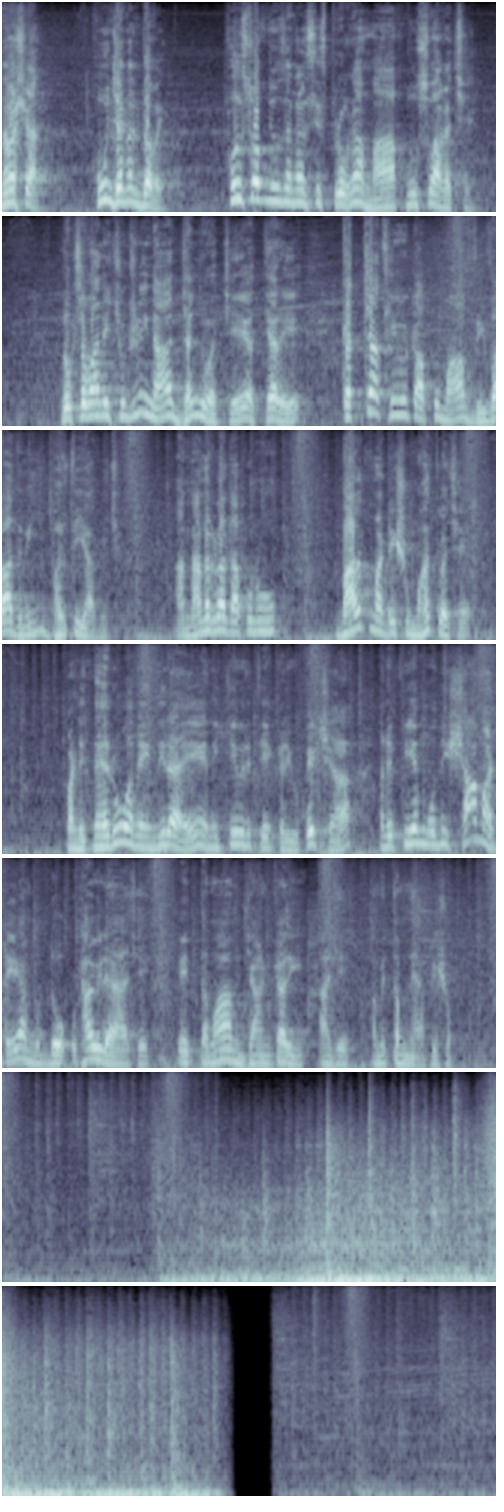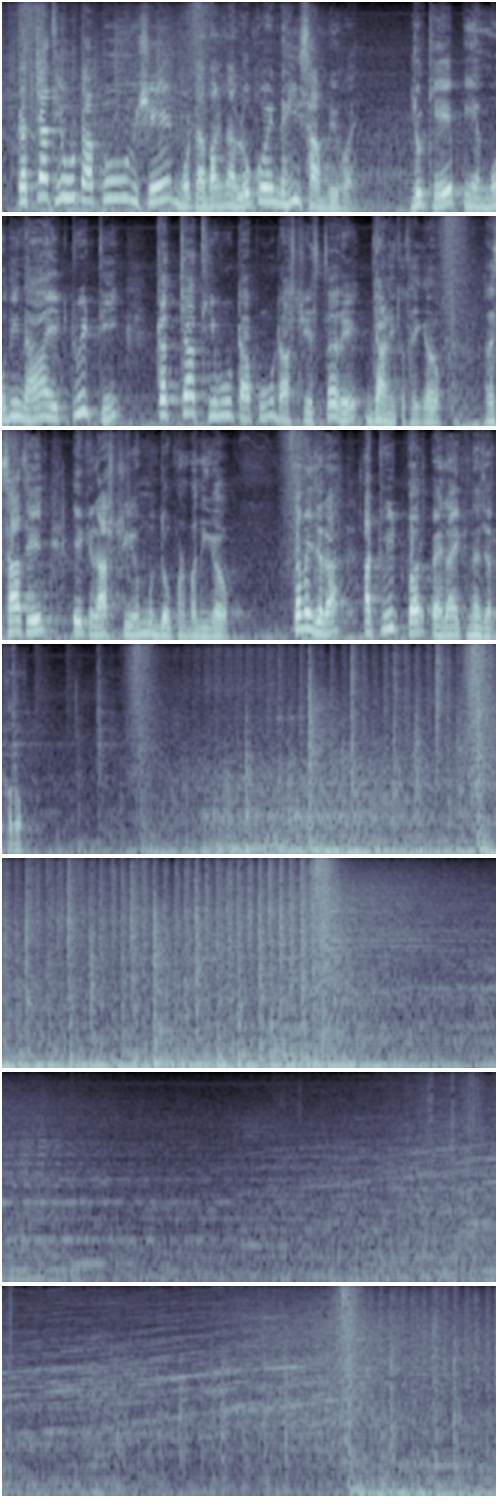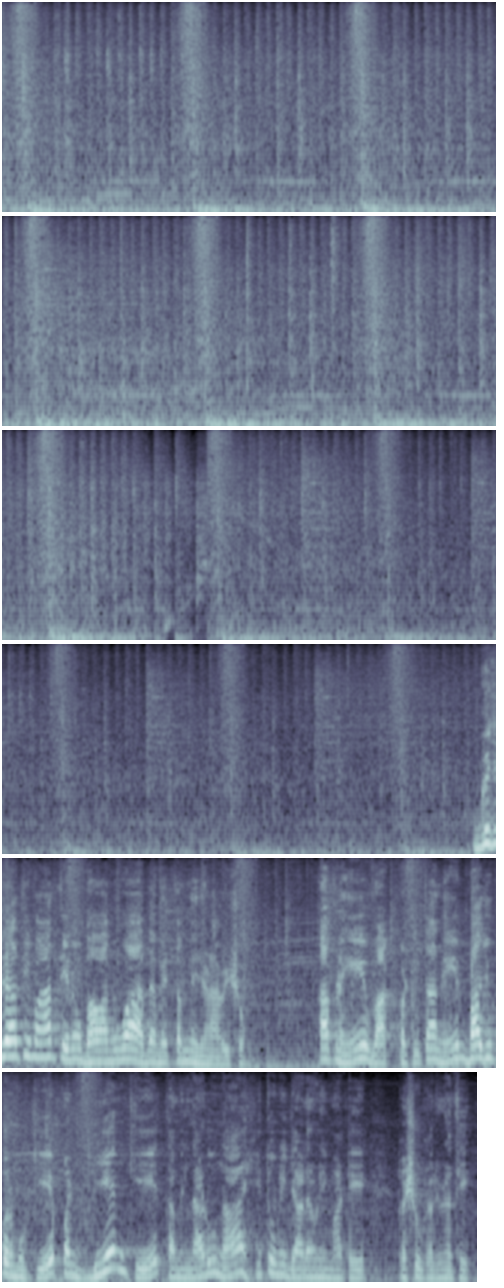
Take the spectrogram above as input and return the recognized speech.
નમસ્કાર, હું Janak Dave. Full stop news analysis પ્રોગ્રામમાં આપનું સ્વાગત છે. લોકસભાની ચૂંટણીના જંગ વચ્ચે અત્યારે કચ્ચા થીવ ટાપુમાં વિવાદની ભરતી આવી છે. આ નાનકડા ટાપુનું ભારત માટે શું મહત્ત્વ છે? પંડિત નહેરુ અને ઇન્દિરાએ એની કેવી રીતે કરી ઉપેક્ષા અને પીએમ મોદી શા માટે આ મુદ્દો ઉઠાવી રહ્યા છે એ તમામ જાણકારી આજે અમે તમને આપીશું. કચ્ચા થેવું ટાપુ વિશે મોટાભાગના લોકોએ નહીં સાંભળ્યું હોય. જો કે પીએમ મોદીના એક ટ્વીટથી કચ્ચા થીવું ટાપુ રાષ્ટ્રીય સ્તરે જાણીતો થઈ ગયો અને સાથે જ એક રાષ્ટ્રીય મુદ્દો પણ બની ગયો. તમે જરા આ ટ્વીટ પર પહેલાં એક નજર કરો. ગુજરાતીમાં તેનો ભાવાનુવાદ અમે તમને જણાવીશું. આપણે વાકપટુતાને બાજુ પર મૂકીએ, પણ ડીએમકે તમિલનાડુના હિતોની જાળવણી માટે કશું કર્યું નથી.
